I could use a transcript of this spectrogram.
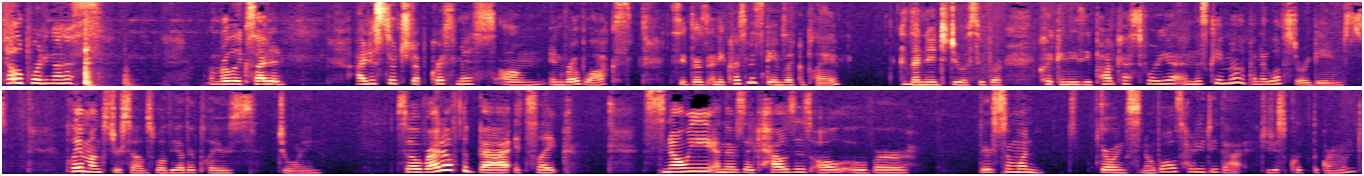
Teleporting us. I'm really excited. I just searched up Christmas um, in Roblox to see if there's any Christmas games I could play because I need to do a super quick and easy podcast for you, and this came up, and I love story games. Play amongst yourselves while the other players join. So, right off the bat, it's like snowy, and there's like houses all over. There's someone throwing snowballs. How do you do that? Do you just click the ground?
